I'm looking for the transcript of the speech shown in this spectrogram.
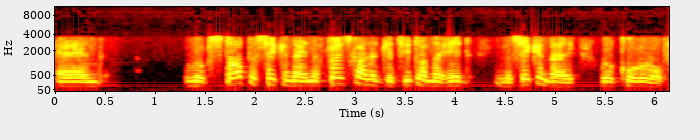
and we'll start the second day. And the first guy that gets hit on the head in the second day, we'll call it off.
